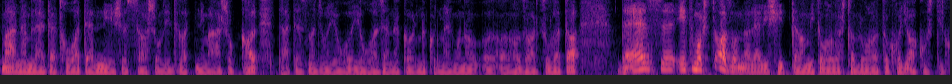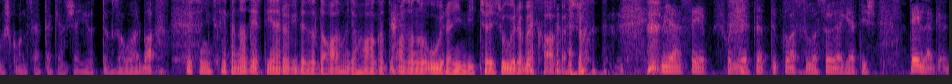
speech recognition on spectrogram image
már nem lehetett hova tenni és összehasonlítgatni másokkal, tehát ez nagyon jó, jó a zenekarnak, hogy megvan a, a, az arculata. De ez, itt most azonnal el is hittem, amit olvastam rólatok, hogy akusztikus koncerteken se jöttök zavarba. Köszönjük szépen, azért ilyen rövid ez a dal, hogy a hallgató azonnal újraindítsa és újra meghallgassa. és milyen szép, hogy értettük klasszul a szöveget is. Tényleg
